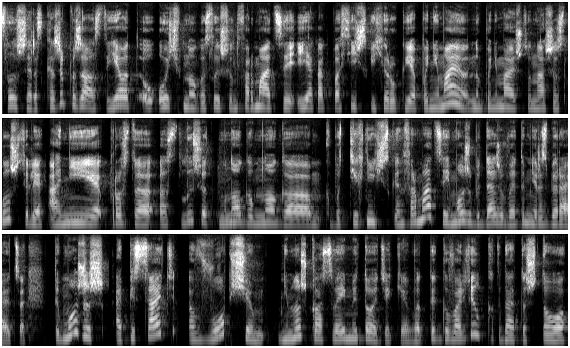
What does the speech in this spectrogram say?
Слушай, расскажи, пожалуйста, я вот очень много слышу информации, и я как пластический хирург я понимаю, но понимаю, что наши слушатели, они просто э, слышат много-много как бы, технической информации и, может быть, даже в этом не разбираются. Ты можешь описать в общем немножко о своей методике? Вот ты говорил когда-то, что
